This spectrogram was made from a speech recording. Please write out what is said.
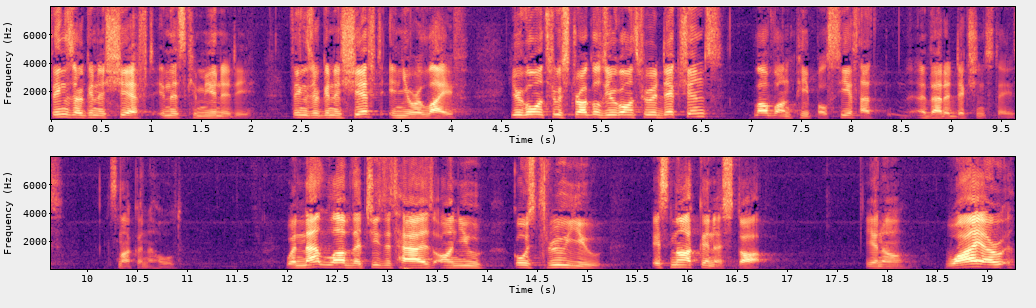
things are going to shift in this community. Things are going to shift in your life. You're going through struggles, you're going through addictions. Love on people. See if that, that addiction stays. It's not going to hold. When that love that Jesus has on you goes through you, it's not going to stop. You know, why are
